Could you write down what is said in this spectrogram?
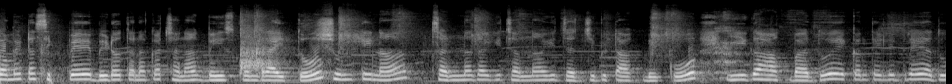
ಟೊಮೆಟೊ ಸಿಪ್ಪೆ ಬಿಡೋ ತನಕ ಚೆನ್ನಾಗಿ ಬೇಯಿಸ್ಕೊಂಡ್ರಾಯ್ತು. ಶುಂಠಿನ ಸಣ್ಣದಾಗಿ ಚೆನ್ನಾಗಿ ಜಜ್ಜಿ ಬಿಟ್ಟು ಹಾಕಬೇಕು. ಈಗ ಹಾಕಬಾರ್ದು. ಯಾಕಂತೇಳಿದರೆ ಅದು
